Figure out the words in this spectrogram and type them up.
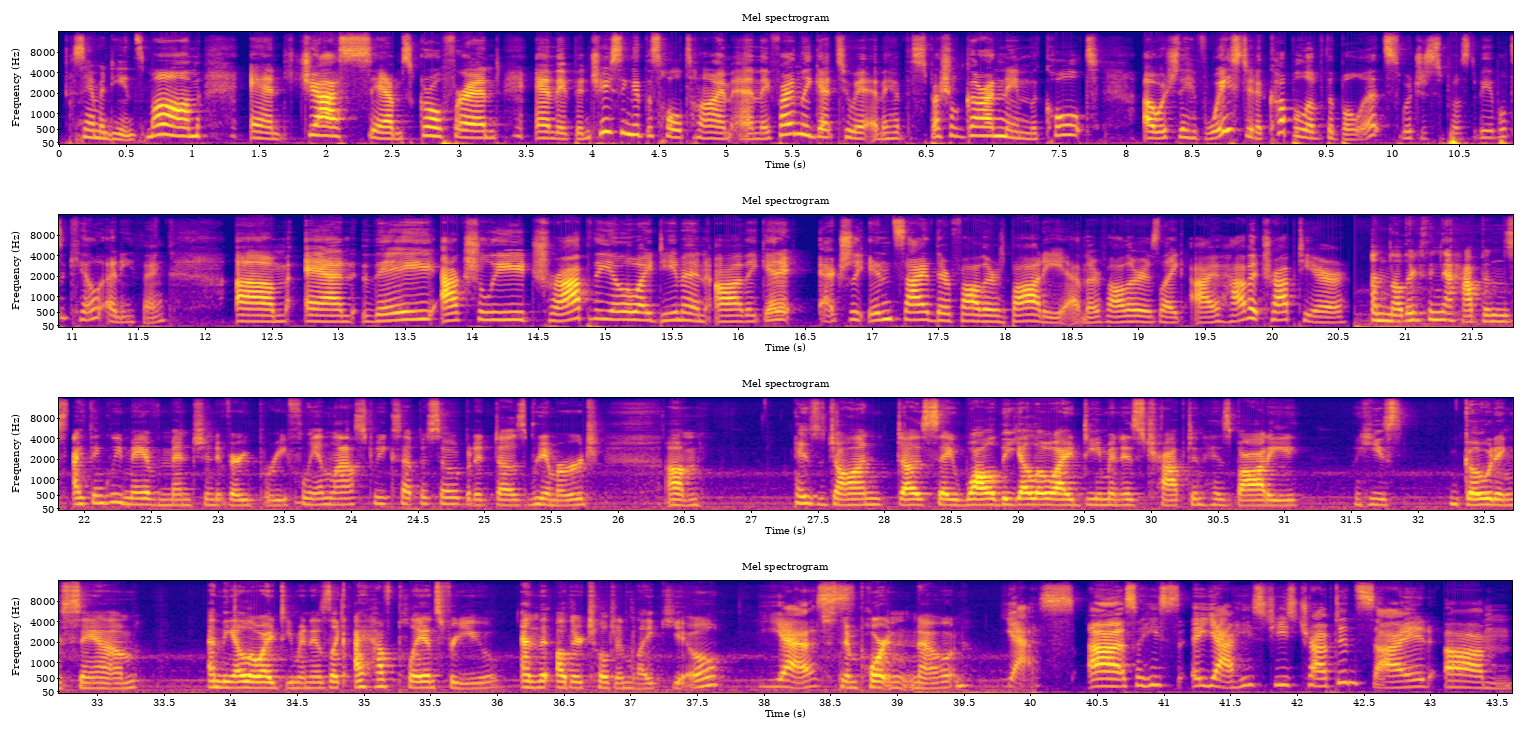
Sam and Dean's mom and Jess, Sam's girlfriend, and they've been chasing it this whole time. And they finally get to it, and they have this special gun named the Colt, uh, which they have wasted a couple of the bullets, which is supposed to be able to kill anything. Um, and they actually trap the yellow eyed demon. Uh, they get it actually inside their father's body, and their father is like, "I have it trapped here." Another thing that happens, I think we may have mentioned it very briefly in last week's episode, but it does reemerge. Um, is John does say while the yellow-eyed demon is trapped in his body, he's goading Sam, and the yellow-eyed demon is like, "I have plans for you and the other children like you." Yes. It's an important note. Yes. Uh, so he's uh, yeah he's he's trapped inside um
